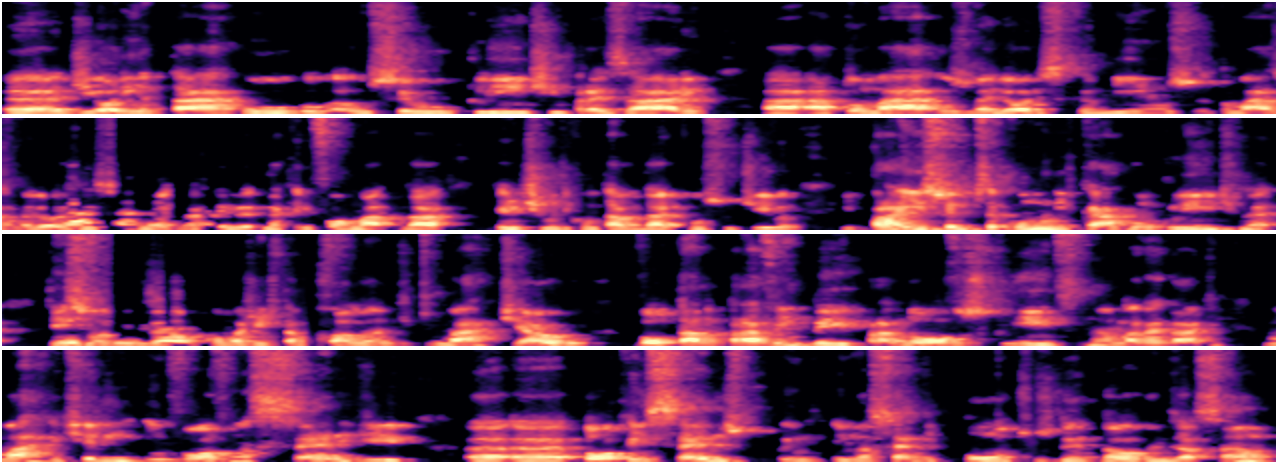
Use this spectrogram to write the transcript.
uh, de orientar o, o, o, seu cliente empresário a, a, tomar os melhores caminhos, tomar as melhores decisões naquele, naquele formato da que a gente chama de contabilidade consultiva, e para isso ele precisa comunicar com o cliente, né? Tem-se uma visão, como a gente estava falando, de que marketing é algo voltado para vender, para novos clientes. Não, na verdade, marketing ele envolve uma série de uh, uh, toca em, sérios, em, em, uma série de pontos dentro da organização,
